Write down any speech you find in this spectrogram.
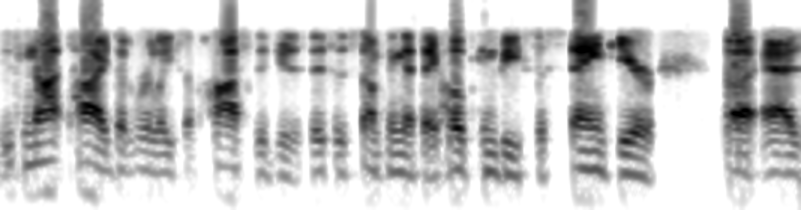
is not tied to the release of hostages. This is something that they hope can be sustained here uh, as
